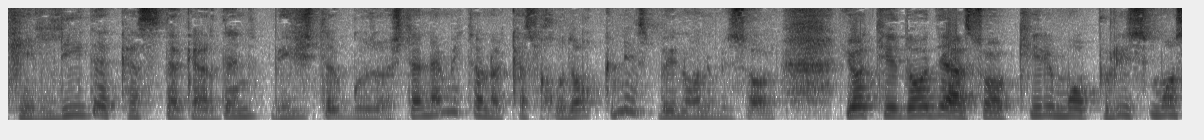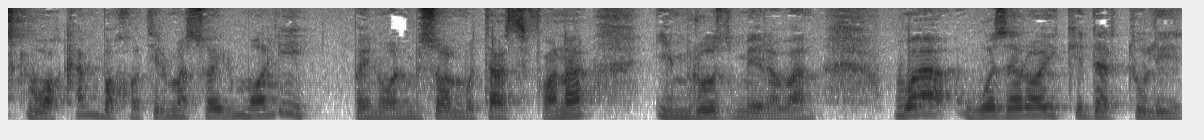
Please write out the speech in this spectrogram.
کلید کس در گردن بیشتر گذاشته نمی‌تونه کس خدا نیست به مثال. یا تعداد اساکیر ما پلیس ماست که واقعا به خاطر مسائل مالی به مثال متاسفانه امروز می‌روند. و وزرایی که در طول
